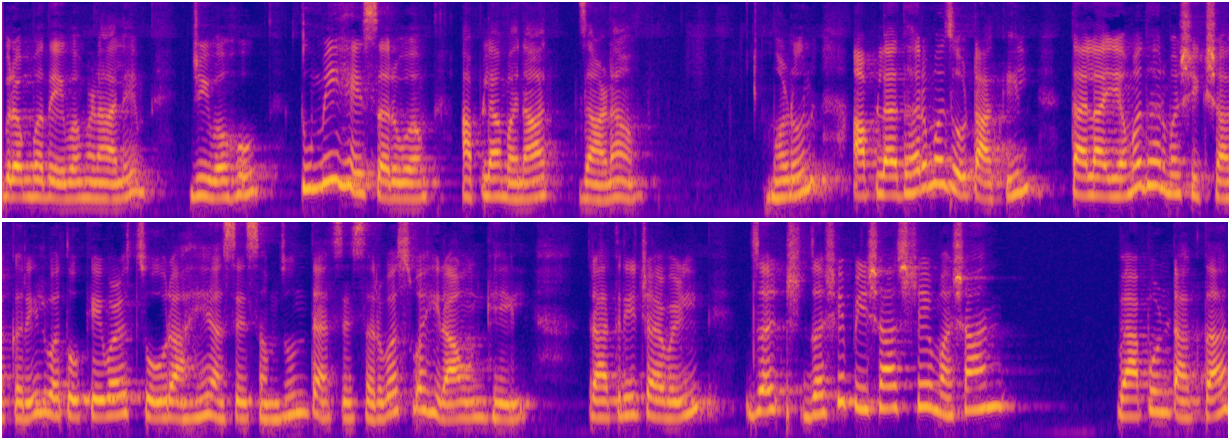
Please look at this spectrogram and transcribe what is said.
ब्रह्मदेव म्हणाले जीव हो तुम्ही हे सर्व आपल्या मनात जाणा. म्हणून आपला धर्म जो टाकील त्याला यमधर्म शिक्षा करील व तो केवळ चोर आहे असे समजून त्याचे सर्वस्व हिरावून घेईल. रात्रीच्या वेळी ज जशी पिशाचे मशान व्यापून टाकतात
